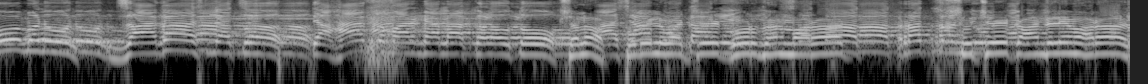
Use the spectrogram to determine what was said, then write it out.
ओ म्हणून जागा असल्याचं त्या हाक मारण्याला कळवतो. चला, अशा पुढील वाचे गोवर्धन महाराज, सुचे कांदळे महाराज.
